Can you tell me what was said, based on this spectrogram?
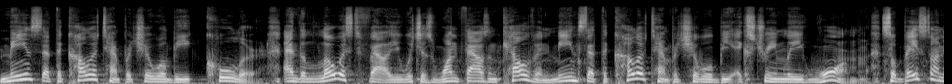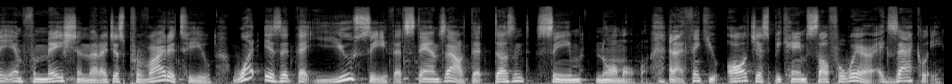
means that the color temperature will be cooler. And the lowest value, which is 1000 Kelvin, means that the color temperature will be extremely warm. So based on the information that I just provided to you, what is it that you see that stands out that doesn't seem normal? And I think you all just became self-aware. Exactly.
